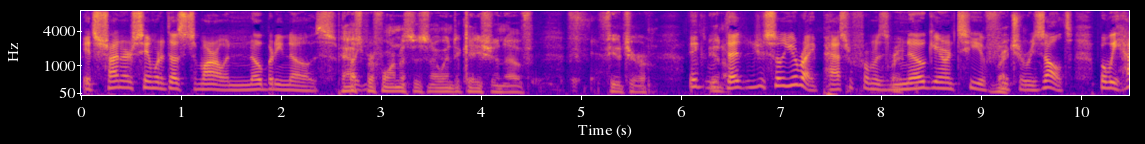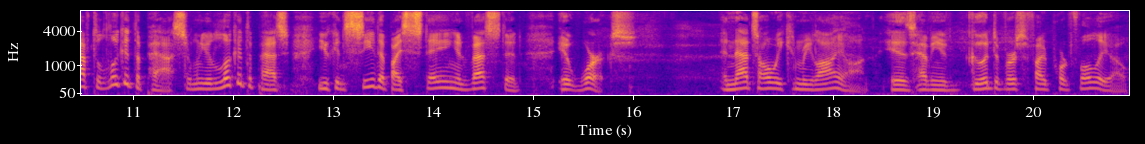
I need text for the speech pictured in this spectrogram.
It's trying to understand what it does tomorrow, and nobody knows. Past but, performance is no indication of f- future it, you know. that, so you're right. Past performance is right. no guarantee of future right. results, but we have to look at the past. And when you look at the past, you can see that by staying invested, it works. And that's all we can rely on is having a good diversified portfolio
